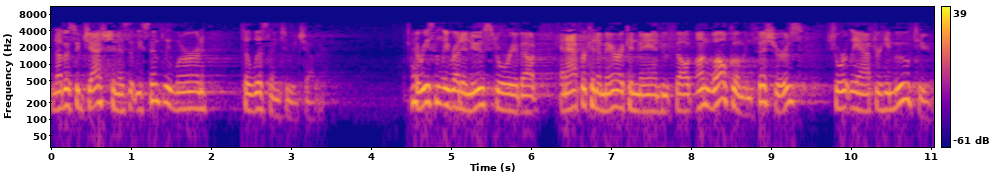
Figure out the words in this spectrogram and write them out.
Another suggestion is that we simply learn to listen to each other. I recently read a news story about an African American man who felt unwelcome in Fishers shortly after he moved here.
